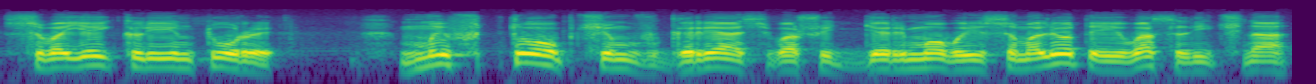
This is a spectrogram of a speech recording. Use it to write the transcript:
своей клиентуры — мы втопчем в грязь ваши дерьмовые самолеты и вас лично».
